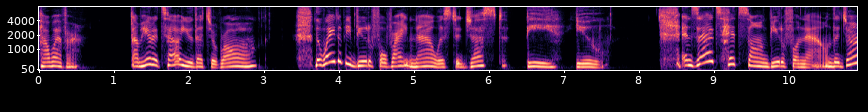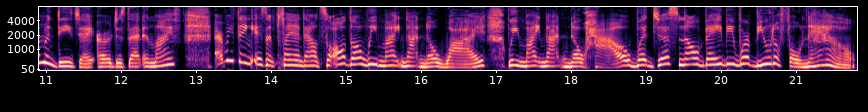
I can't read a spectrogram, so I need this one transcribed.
However, I'm here to tell you that you're wrong. The way to be beautiful right now is to just be you. In Zedd's hit song Beautiful Now, the German DJ urges that in life, everything isn't planned out. So although we might not know why, we might not know how, but just know, baby, we're beautiful now.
